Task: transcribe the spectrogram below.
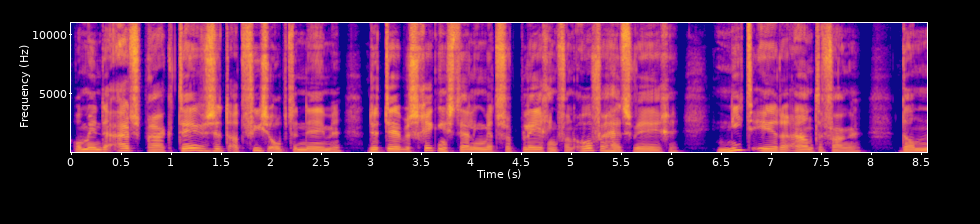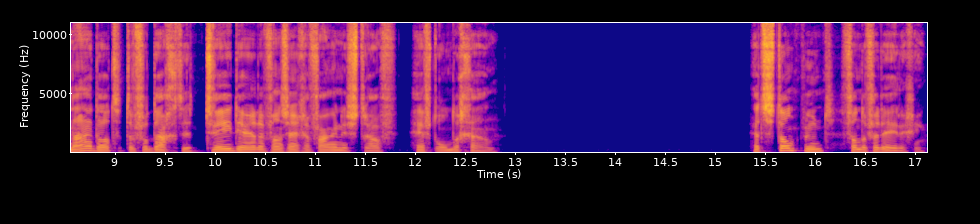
om in de uitspraak tevens het advies op te nemen de ter beschikkingstelling met verpleging van overheidswegen niet eerder aan te vangen dan nadat de verdachte twee derde van zijn gevangenisstraf heeft ondergaan. Het standpunt van de verdediging.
